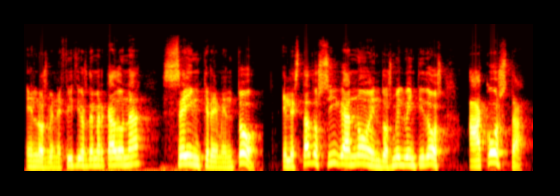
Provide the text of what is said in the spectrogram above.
en los beneficios de Mercadona se incrementó. El Estado sí ganó en 2022 a costa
